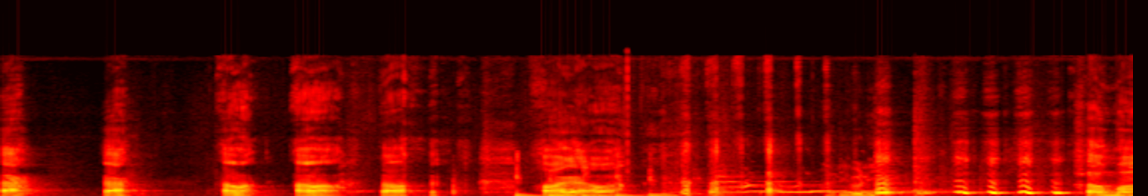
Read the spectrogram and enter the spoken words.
ஆ ஆ ஆமாம் ஆமாம் ஆ. ஆ ஆமாம் அடிபொலி. ஆமா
